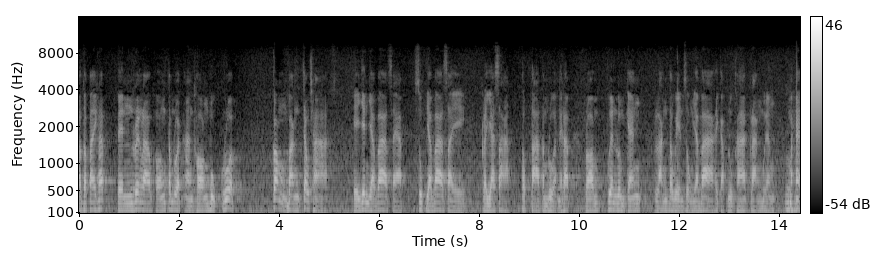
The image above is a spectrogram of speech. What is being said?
ข่าวต่อไปครับเป็นเรื่องราวของตำรวจอ่างทองบุกรวบกล้องบังเจ้าฉาเอเย่นยาบ้าแสบซุกยาบ้าใส่กระยาศาสตร์ตบตาตำรวจนะครับ พร้อมเพื่อนร่วมแก๊งหลังตะเวนส่งยาบ้าให้กับลูกค้ากลางเมืองแม่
